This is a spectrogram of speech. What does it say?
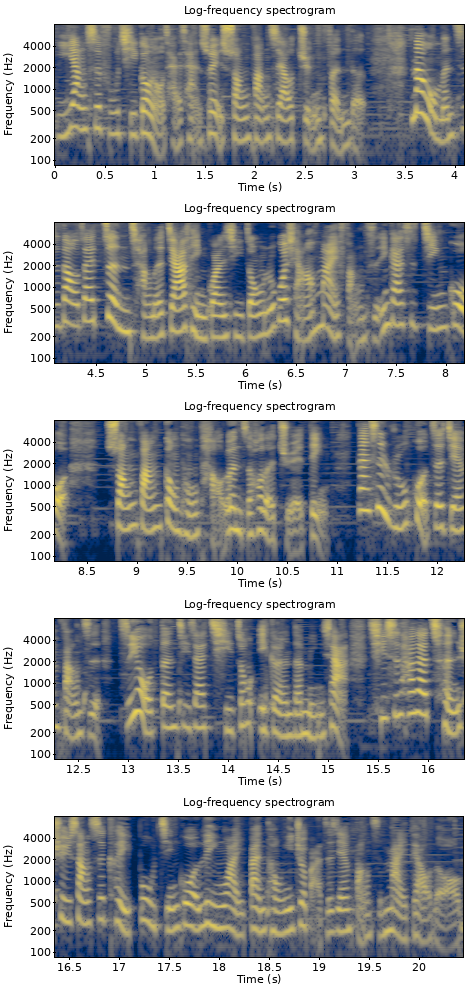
一样是夫妻共有财产，所以双方是要均分的。那我们知道，在正常的家庭关系中，如果想要卖房子，应该是经过双方共同讨论之后的决定。但是如果这间房子只有登记在其中一个人的名下，其实他在程序上是可以不经过另外一半同意。就把这间房子卖掉的哦。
